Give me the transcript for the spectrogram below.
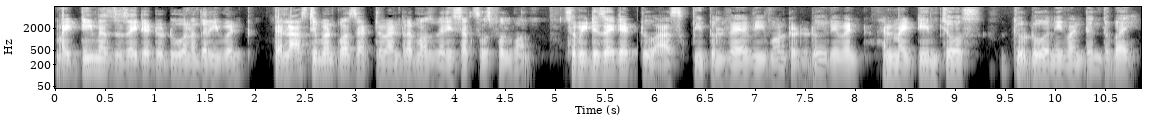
My team has decided to do another event. The last event was at Trivandrum was very successful one. So we decided to ask people where we wanted to do an event and my team chose to do an event in Dubai.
